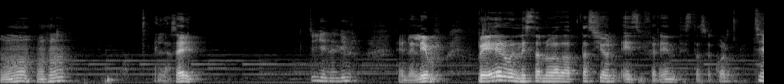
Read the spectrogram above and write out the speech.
Mm. En la serie, Sí, en el libro. en el libro. Pero en esta nueva adaptación es diferente, ¿estás de acuerdo? Sí,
